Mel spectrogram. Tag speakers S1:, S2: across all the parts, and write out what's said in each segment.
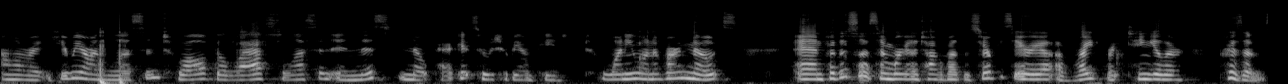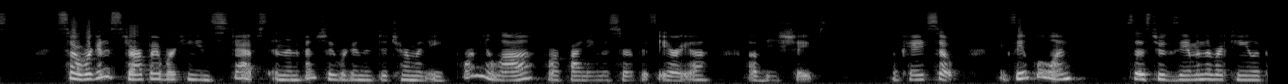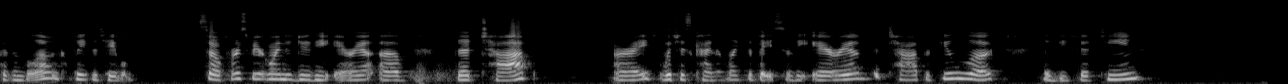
S1: Alright, here we are on lesson 12, the last lesson in this note packet. So we should be on page 21 of our notes. And for this lesson, we're going to talk about the surface area of right rectangular prisms. So we're going to start by working in steps, and then eventually we're going to determine a formula for finding the surface area of these shapes. Okay, so example 1 says to examine the rectangular prism below and complete the table. So first we are going to do the area of the top, all right, which is kind of like the base. So the area of the top, if you look, it'd be 15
